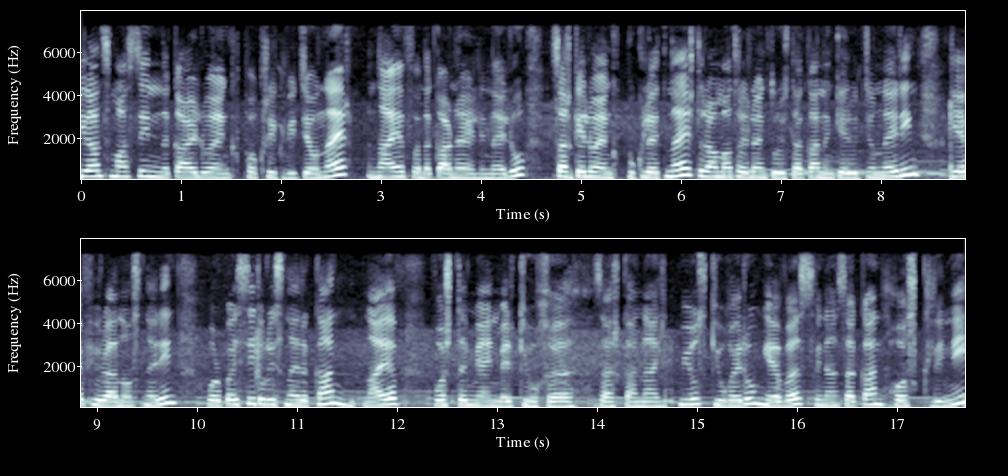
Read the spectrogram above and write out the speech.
իրանց մասին նկարելու ենք փոքրիկ վիդեոներ, նաեւ նկարներ են լինելու, սարքելու ենք բուկլետներ, տրամադրելու ենք տուրիստական ընկերություններին եւ հյուրանոցներին, որպեսզի տուրիստները կան նաեւ ոչ թե միայն մեր գյուղը զարգանա, մյուս գյուղերում եւս ֆինանսական հոսք լինի։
